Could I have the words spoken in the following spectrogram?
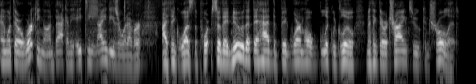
and what they were working on back in the 1890s or whatever, I think was the port. So they knew that they had the big wormhole liquid glue, and I think they were trying to control it.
